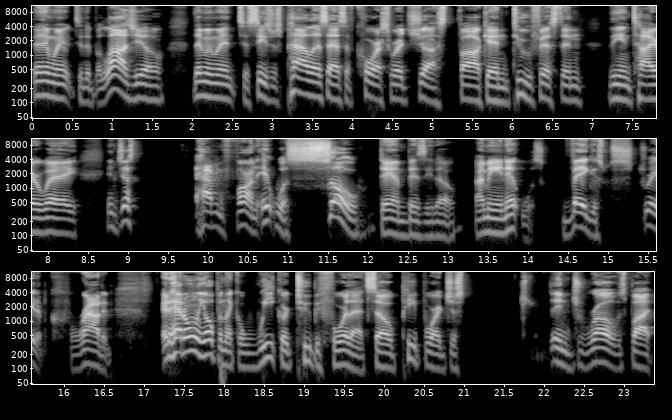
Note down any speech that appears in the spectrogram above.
then they went to the Bellagio, then we went to Caesar's Palace, as of course we're just fucking two fisting the entire way and just having fun. It was so damn busy though. I mean, it was Vegas was straight up crowded. It had only opened like a week or two before that, so people are just in droves. But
